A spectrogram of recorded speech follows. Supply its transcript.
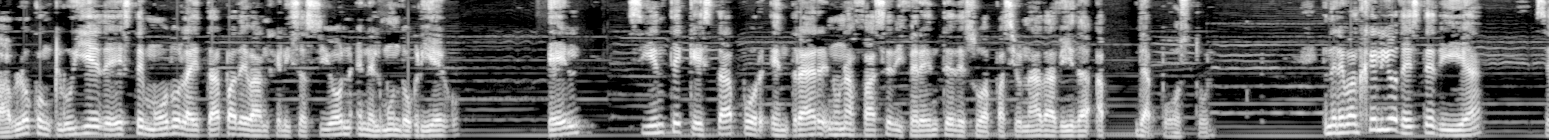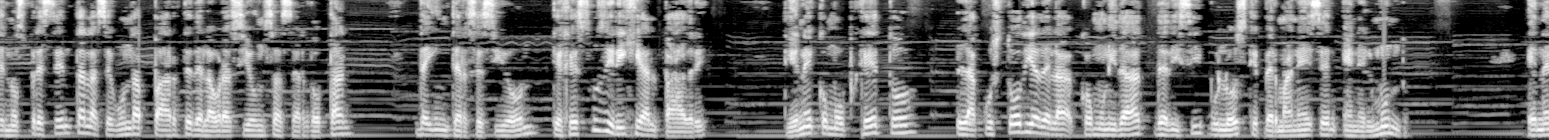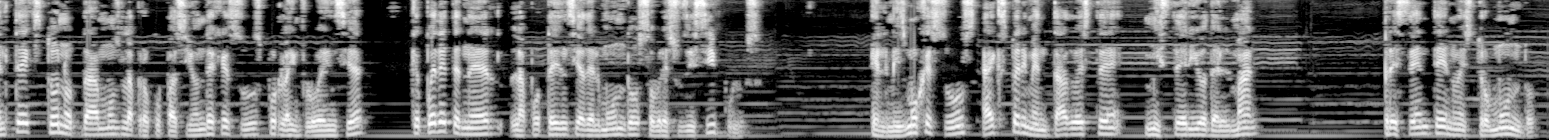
Pablo concluye de este modo la etapa de evangelización en el mundo griego. Él siente que está por entrar en una fase diferente de su apasionada vida de apóstol. En el Evangelio de este día se nos presenta la segunda parte de la oración sacerdotal de intercesión que Jesús dirige al Padre. Tiene como objeto la custodia de la comunidad de discípulos que permanecen en el mundo. En el texto notamos la preocupación de Jesús por la influencia que puede tener la potencia del mundo sobre sus discípulos. El mismo Jesús ha experimentado este misterio del mal presente en nuestro mundo,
